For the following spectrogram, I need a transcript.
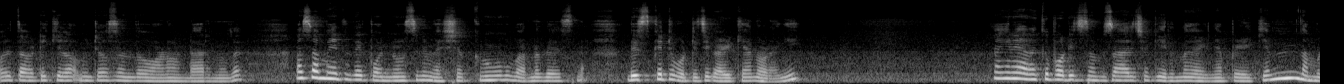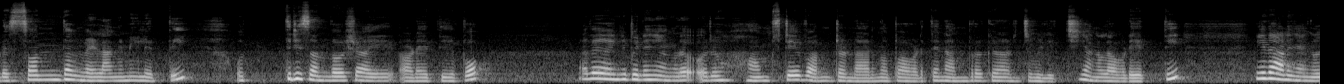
ഒരു തേർട്ടി കിലോമീറ്റേഴ്സ് എന്തോ ആണ് ഉണ്ടായിരുന്നത്. ആ സമയത്ത് ഇതേ പൊന്നൂസിന് വിശക്കണമെന്ന് പറഞ്ഞ ദിവസം ബിസ്ക്കറ്റ് പൊട്ടിച്ച് കഴിക്കാൻ തുടങ്ങി. അങ്ങനെ അതൊക്കെ പൊട്ടിച്ച് സംസാരിച്ചൊക്കെ ഇരുന്ന് കഴിഞ്ഞപ്പോഴേക്കും നമ്മുടെ സ്വന്തം വേളാങ്കണ്ണിയിലെത്തി. ഒത്തിരി സന്തോഷമായി അവിടെ എത്തിയപ്പോൾ. അത് കഴിഞ്ഞ് പിന്നെ ഞങ്ങൾ ഒരു ഹോം സ്റ്റേ പറഞ്ഞിട്ടുണ്ടായിരുന്നു. അപ്പോൾ അവിടുത്തെ നമ്പറൊക്കെ അടിച്ച് വിളിച്ച് ഞങ്ങൾ അവിടെ എത്തി. ഇതാണ് ഞങ്ങൾ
